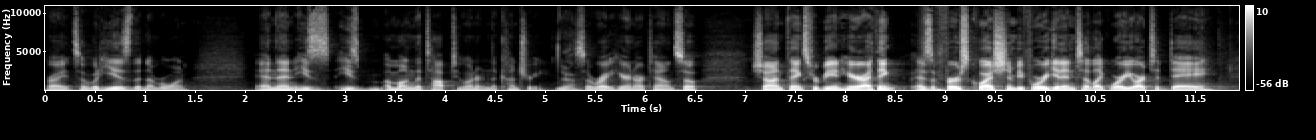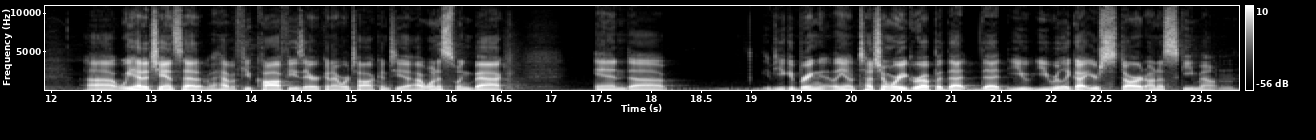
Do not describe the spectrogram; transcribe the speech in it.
right? So, but he is the number one, and then he's he's among the top 200 in the country. Yeah. So right here in our town. So, Shawn, thanks for being here. I think as a first question before we get into like where you are today. Uh, we had a chance to have, have a few coffees. Eric and I were talking to you. I want to swing back and uh, if you could bring you know touch on where you grew up, but that that you you really got your start on a ski mountain,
